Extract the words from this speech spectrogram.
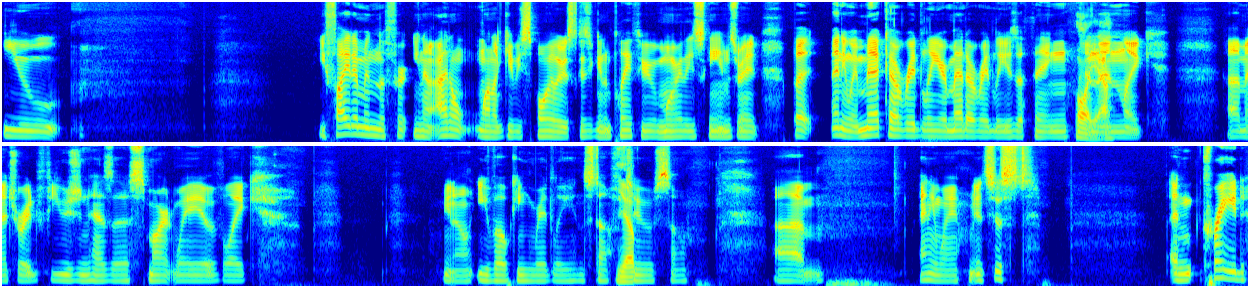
you you fight him in the first you know i don't want to give you spoilers because you're going to play through more of these games right but anyway mecha ridley or meta ridley is a thing Oh, and yeah. And like uh, metroid fusion has a smart way of like you know evoking ridley and stuff Yep. too so um anyway it's just and Kraid,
